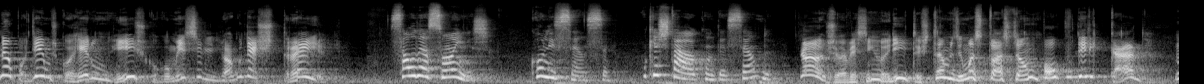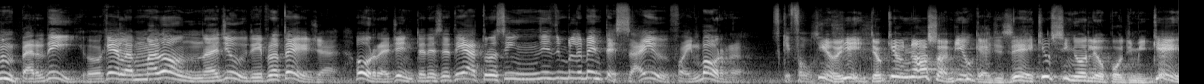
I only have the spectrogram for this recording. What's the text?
Não podemos correr um risco como esse logo da estreia. Saudações! Com licença, o que está acontecendo? Oh, jovem senhorita, estamos em uma situação um pouco delicada. Mm, Per Dio, che la Madonna aiuti e proteggia. O reggente desse teatro sim- simplesmente saiu, foi embora. Schifoso. Senhorita, o que o nosso amigo quer dizer é que o senhor Leopoldo Miguel,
